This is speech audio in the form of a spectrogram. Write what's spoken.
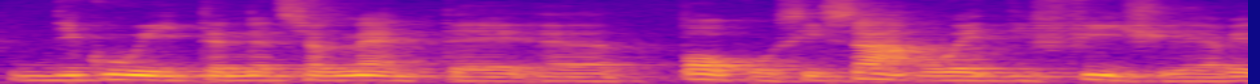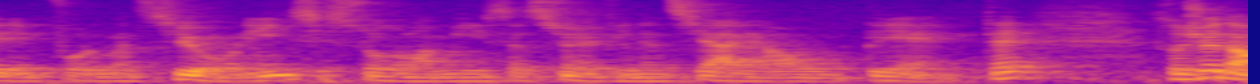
di cui tendenzialmente eh, poco si sa o è difficile avere informazioni, se sono un'amministrazione finanziaria o un cliente, società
